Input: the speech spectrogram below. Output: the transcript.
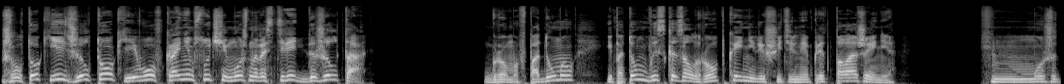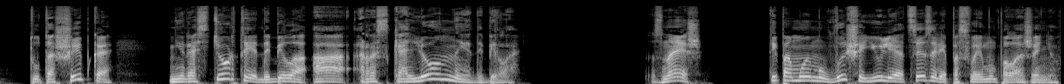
Желток есть желток, его в крайнем случае можно растереть до желта. Громов подумал и потом высказал робкое нерешительное предположение. «Хм, «Может, тут ошибка? Не растертые до бела, а раскаленные до бела?» «Знаешь, ты, по-моему, выше Юлия Цезаря по своему положению.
